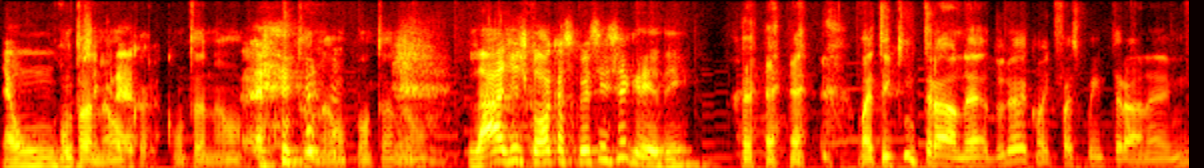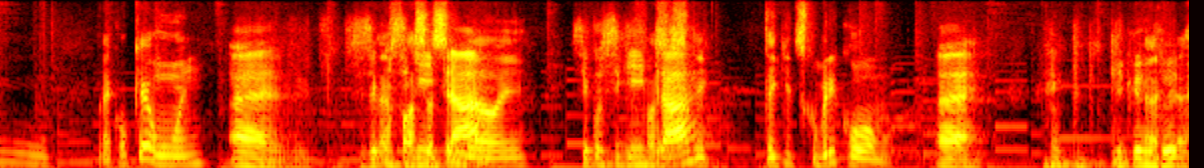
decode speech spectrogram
É um conta grupo não, cara, conta não, conta não, conta não. Lá a gente coloca as coisas em segredo, hein? Mas tem que entrar, né? Dura como é que faz para entrar, né? Hum, não é qualquer um, hein? É, se você não é conseguir é entrar, assim não, hein? se conseguir entrar, assim, tem, tem que descobrir como. É, Clicando dois.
